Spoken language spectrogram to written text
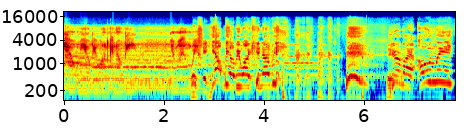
Help me, Obi-Wan Kenobi. You're my only Wait, shit. Help me, Obi Wan Kenobi. You're my only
